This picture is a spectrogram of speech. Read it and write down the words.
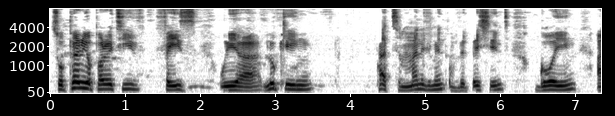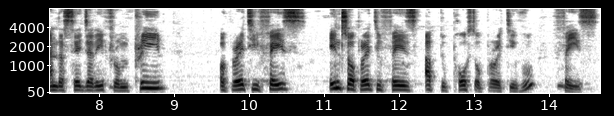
so peri-operative phase, we are looking at management of the patient going under surgery from pre-operative phase, intraoperative phase, up to post-operative phase.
